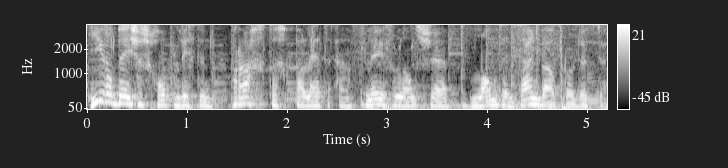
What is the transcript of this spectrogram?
Hier op deze schop ligt een prachtig palet aan Flevolandse land- en tuinbouwproducten.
